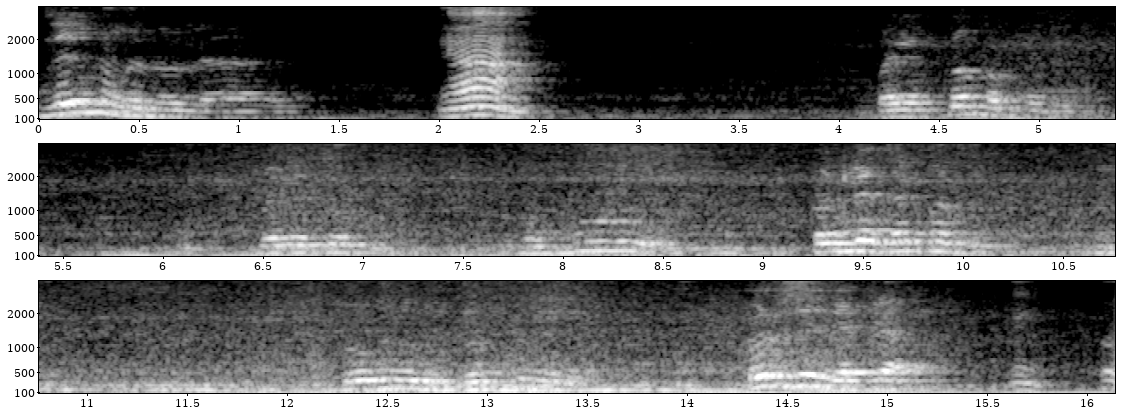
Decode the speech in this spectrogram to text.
జయమంగళూరులో ఎక్కువ పక్కది మరి ఎక్కువ ముగ్గు కళ్ళే కనపడదు. గోగులు దొరుకుని కొడుకు. ఆ,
